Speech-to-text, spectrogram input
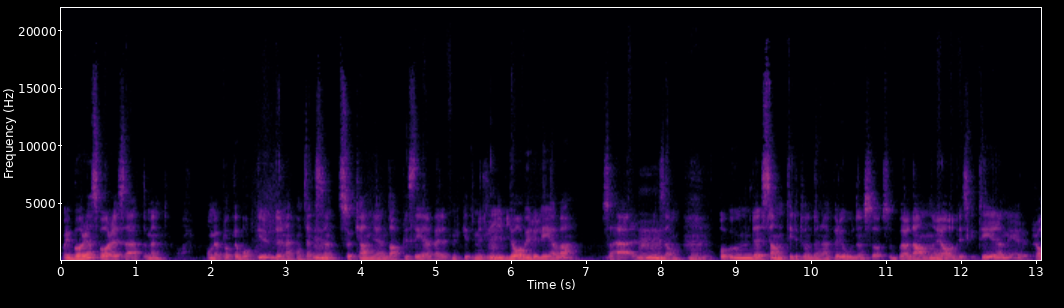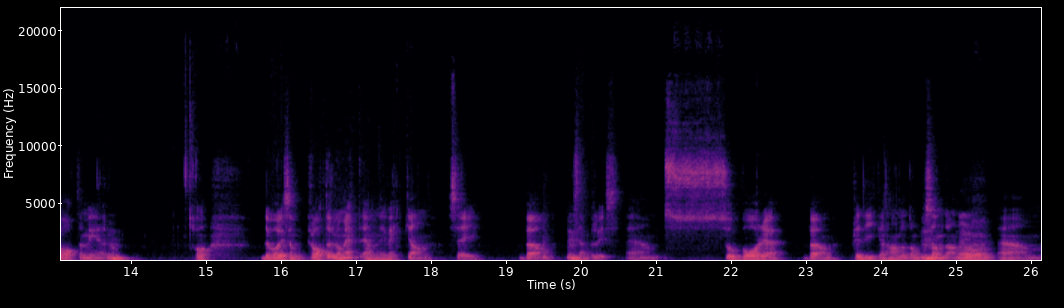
och i början så var det så här att men, om jag plockar bort Gud i den här kontexten så kan jag ändå applicera väldigt mycket till mitt liv. Jag vill ju leva så här. Liksom. Och under, samtidigt under den här perioden så, så började Anna och jag diskutera mer och prata mer. Och, och det var liksom, pratade vi om ett ämne i veckan, säg bön exempelvis, ehm, så var det bön predikan handlade om på söndagen. Ja. Ehm,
